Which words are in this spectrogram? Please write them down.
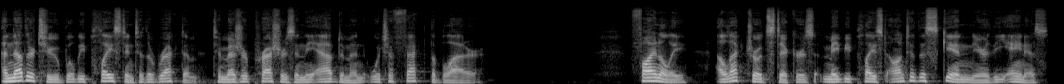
Another tube will be placed into the rectum to measure pressures in the abdomen which affect the bladder. Finally, electrode stickers may be placed onto the skin near the anus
